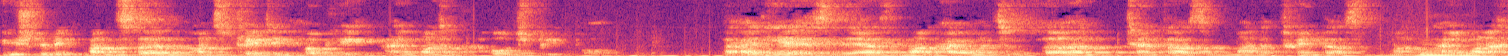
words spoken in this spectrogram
You should be concerned, concentrating, okay, I want to coach people. The idea is there's not I want to earn 10,000 a month or 20,000 a month. Mm. I want to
